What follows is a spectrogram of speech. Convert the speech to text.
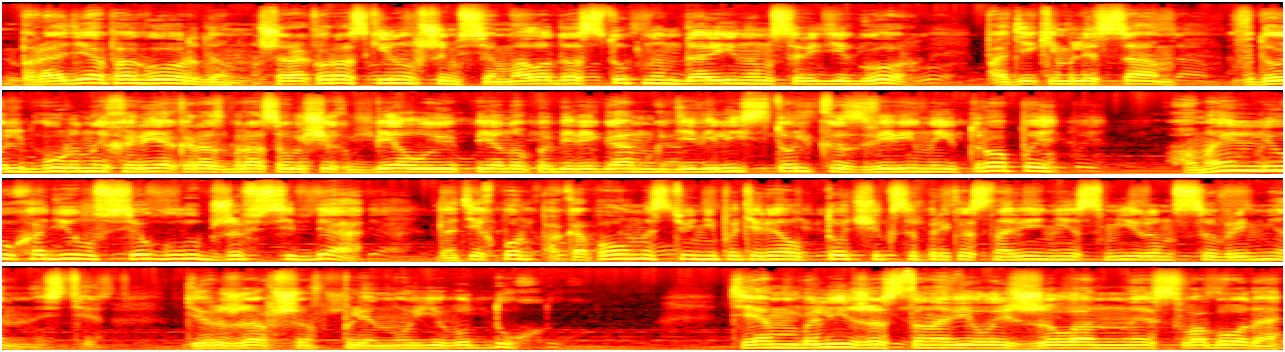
Бродя по гордым, широко раскинувшимся, малодоступным долинам среди гор, по диким лесам, вдоль бурных рек, разбрасывающих белую пену по берегам, где велись только звериные тропы, Омелли уходил все глубже в себя, до тех пор, пока полностью не потерял точек соприкосновения с миром современности, державшим в плену его дух. Тем ближе становилась желанная свобода,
